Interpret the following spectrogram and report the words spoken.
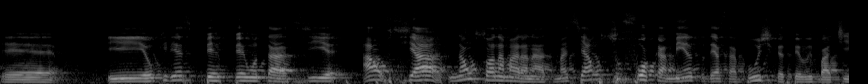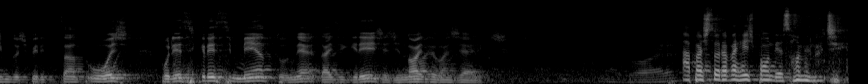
É, e eu queria per perguntar se há, se há, não só na Maranata, mas se há um sufocamento dessa busca pelo batismo do Espírito Santo hoje, por esse crescimento né, das igrejas, de nós evangélicos. A pastora vai responder, só um minutinho.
